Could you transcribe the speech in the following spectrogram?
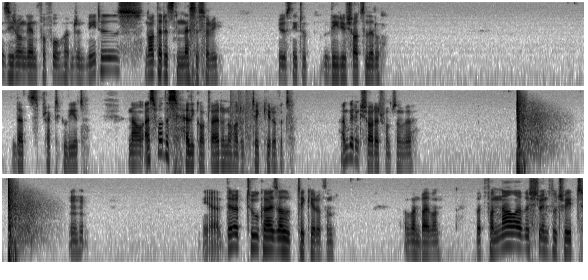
Zeroing in for 400 meters. Not that it's necessary. You just need to lead your shots a little. That's practically it. Now, as for this helicopter, I don't know how to take care of it. I'm getting shot at from somewhere. Mm hmm Yeah, there are two guys, I'll take care of them. One by one. But for now, I wish to infiltrate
